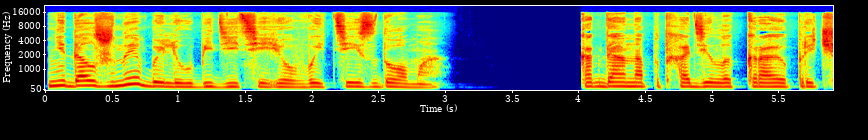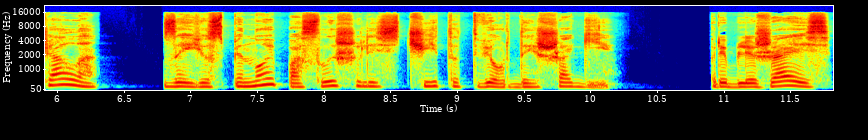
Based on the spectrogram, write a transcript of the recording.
не должны были убедить ее выйти из дома. Когда она подходила к краю причала, за ее спиной послышались чьи-то твердые шаги. Приближаясь,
